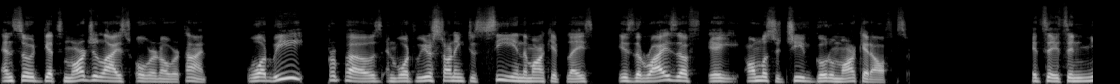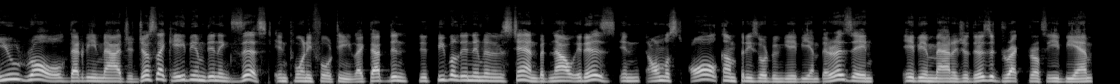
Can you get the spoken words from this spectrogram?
And so it gets marginalized over and over time. What we propose and what we are starting to see in the marketplace is the rise of a almost a chief go-to-market officer. It's a, it's a new role that we imagine, just like ABM didn't exist in 2014. Like that didn't people didn't even understand, but now it is in almost all companies who are doing ABM. There is an ABM manager, there's a director of ABM,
